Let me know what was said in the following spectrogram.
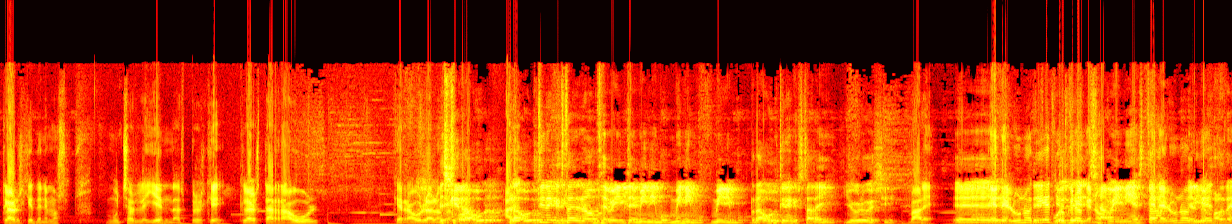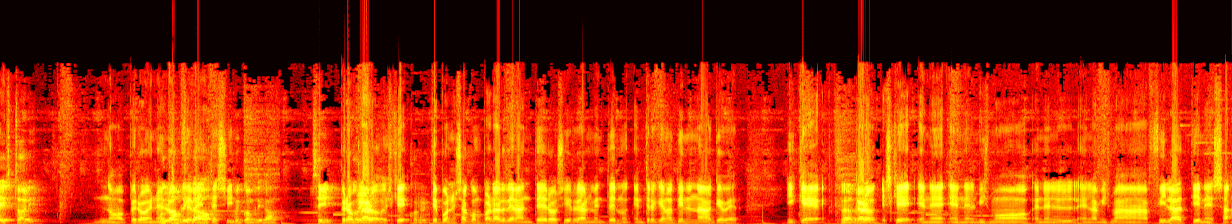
claro, es que tenemos muchas leyendas, pero es que, claro, está Raúl, que Raúl a lo Es que mejor... Raúl, al- Raúl tiene que estar en 11-20, mínimo, mínimo, mínimo. Raúl tiene que estar ahí, yo creo que sí. Vale. Eh, en el 1-10 yo creo que no. Iniesta, en el 1-10 mejor de la historia. no, pero en Muy el complicado, 11-20 sí. Muy complicado. Sí. Pero correcto, claro, es que correcto. te pones a comparar delanteros y realmente no- entre que no tienen nada que ver y que Claro. claro, es que en el, en el mismo en, el- en la misma fila tienes a,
